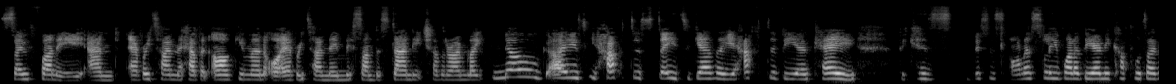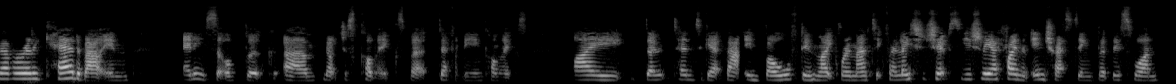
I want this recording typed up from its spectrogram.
so funny, and every time they have an argument or every time they misunderstand each other, I'm like, no, guys, you have to stay together, you have to be okay, because this is honestly one of the only couples I've ever really cared about in any sort of book, um, not just comics, but definitely in comics. I don't tend to get that involved in like romantic relationships. Usually I find them interesting, but this one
